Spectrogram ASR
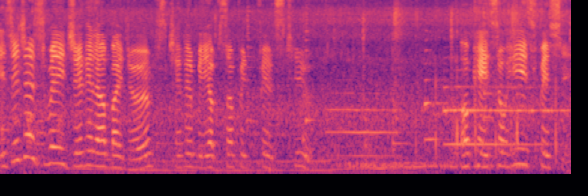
Is it just really jigging up my nerves? Jigging me up something fierce too. Okay, so he's fishing.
